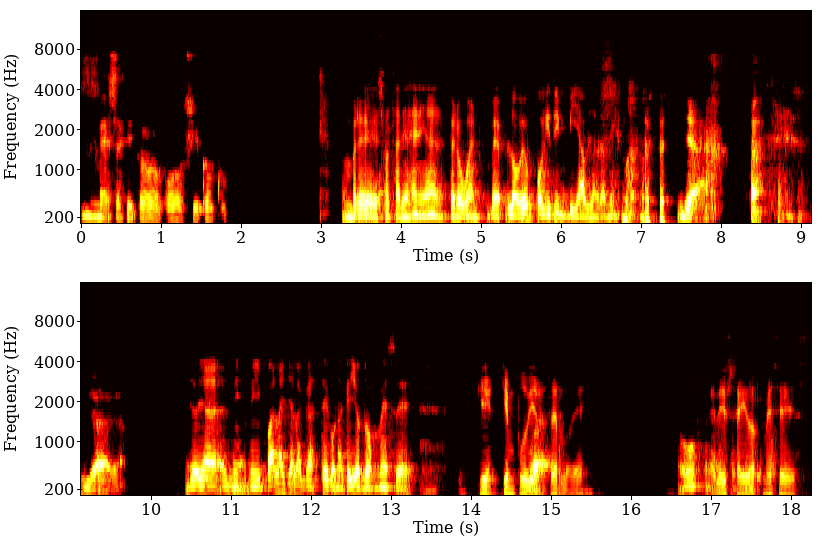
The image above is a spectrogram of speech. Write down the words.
Un mesecito por Shikoku. Hombre, eso estaría genial, pero bueno, lo veo un poquito inviable ahora mismo. Ya. Ya, ya. Yo ya, mi- mis balas ya las gasté con aquellos dos meses. ¿Quién, quién pudiera Bueno. hacerlo, eh? Uf, El irse ahí dos meses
